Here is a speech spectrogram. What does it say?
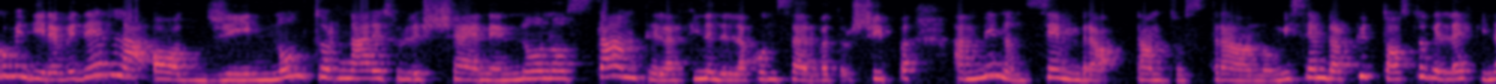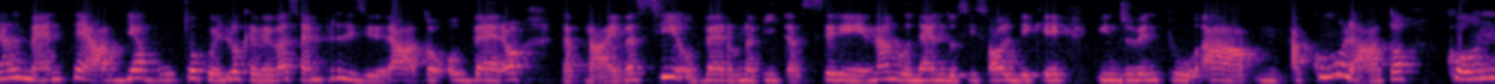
come dire, vederla oggi non tornare sulle scene nonostante la fine della conservatorship a me non sembra tanto strano, mi sembra piuttosto che lei finalmente abbia avuto quello che aveva sempre desiderato, ovvero la privacy, ovvero una vita serena, godendosi i soldi che in gioventù ha mh, accumulato, con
